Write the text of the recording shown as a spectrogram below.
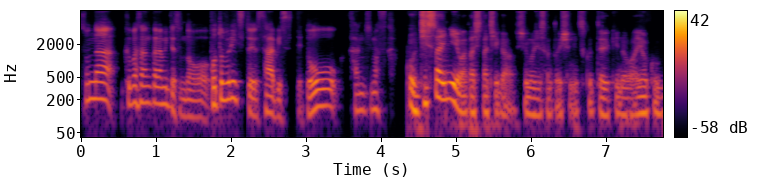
そんな熊さんから見て、その、フォトブリッジというサービスってどう感じますか？こう実際に私たちが下地さんと一緒に作っている機能は、よく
